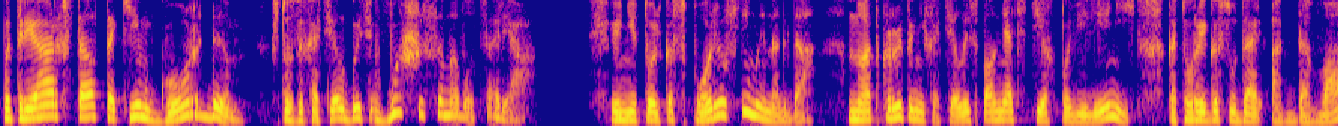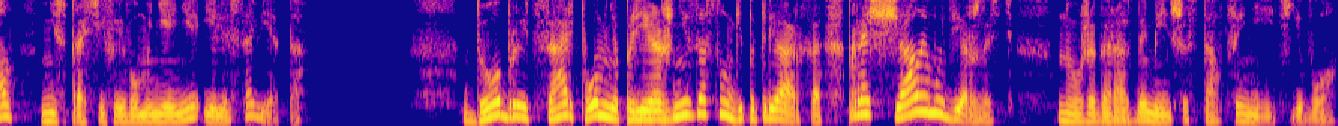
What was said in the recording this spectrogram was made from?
Патриарх стал таким гордым, что захотел быть выше самого царя. И не только спорил с ним иногда, но открыто не хотел исполнять тех повелений, которые государь отдавал, не спросив его мнения или совета. Добрый царь, помня прежние заслуги патриарха, прощал ему дерзость, но уже гораздо меньше стал ценить его.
